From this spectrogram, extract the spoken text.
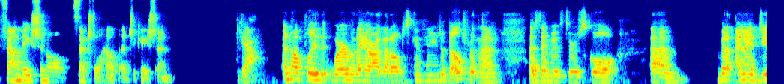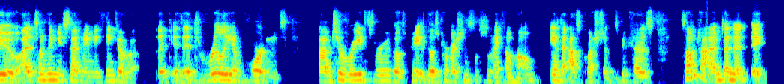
foundational sexual health education. Yeah. And hopefully, wherever they are, that'll just continue to build for them as they move through school. Um, but and I do. I, something you said made me think of like it, it's really important um, to read through those pay, those permission slips when they come home and to ask questions because sometimes and it, it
